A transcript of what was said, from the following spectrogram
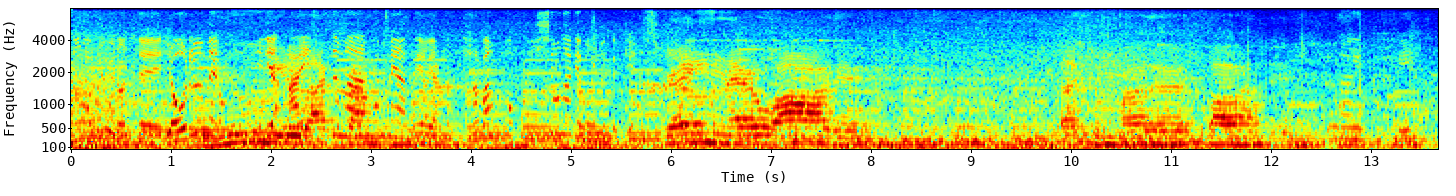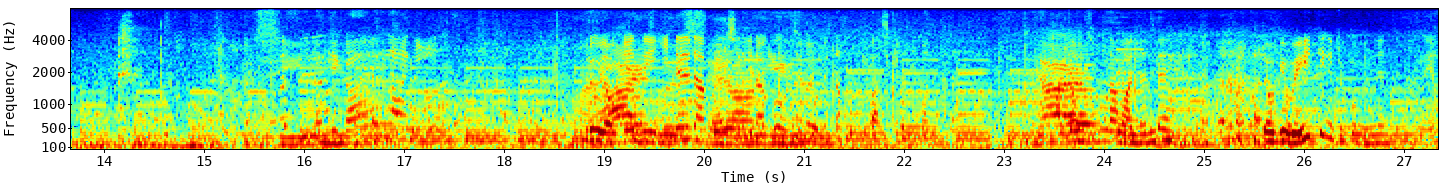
떠가지고 이럴 때 여름에 이게 아이스만 판매한대요. 약간 다방 커피 시원하게 먹는 느낌? 호랑이 커피. 여기가 호랑이. 그리고 여기는 이멜다 분식이라고 제가 여기 떡볶이 맛있게 먹고 왔는데 가전 식당 왔는데 여기 웨이팅이 조금 있는 듯하네요.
